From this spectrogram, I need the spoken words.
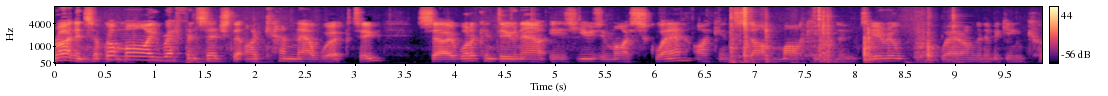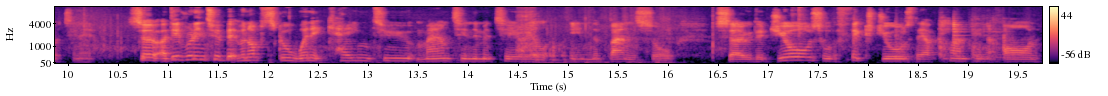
Right then, so I've got my reference edge that I can now work to. So what I can do now is using my square, I can start marking the material where I'm going to begin cutting it. So I did run into a bit of an obstacle when it came to mounting the material in the bandsaw. So the jaws or the fixed jaws, they are clamping on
